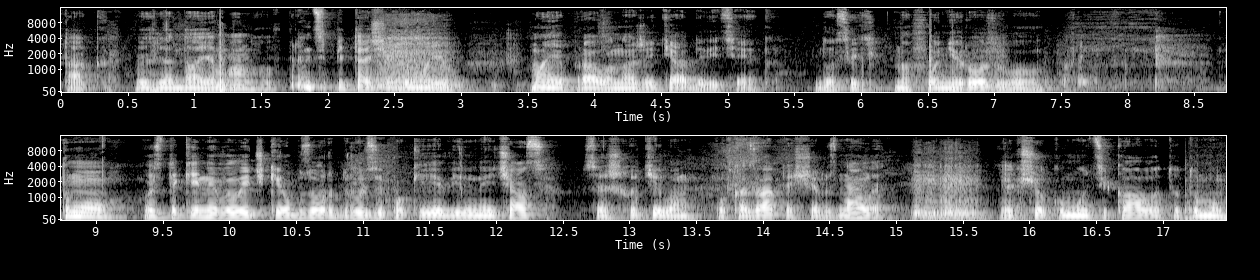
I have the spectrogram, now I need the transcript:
Так, виглядає манго. В принципі, теж, я думаю, має право на життя. Дивіться, як досить на фоні розового. Тому ось такий невеличкий обзор, друзі, поки є вільний час. Все ж хотів вам показати, щоб знали. Якщо кому цікаво, то тому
